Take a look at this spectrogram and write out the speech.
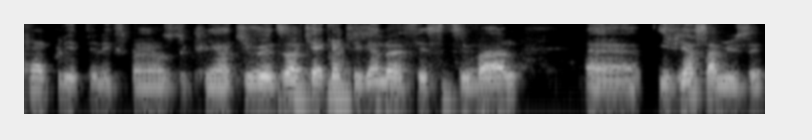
compléter l'expérience du client, qui veut dire quelqu'un qui vient d'un festival, euh, il vient s'amuser.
